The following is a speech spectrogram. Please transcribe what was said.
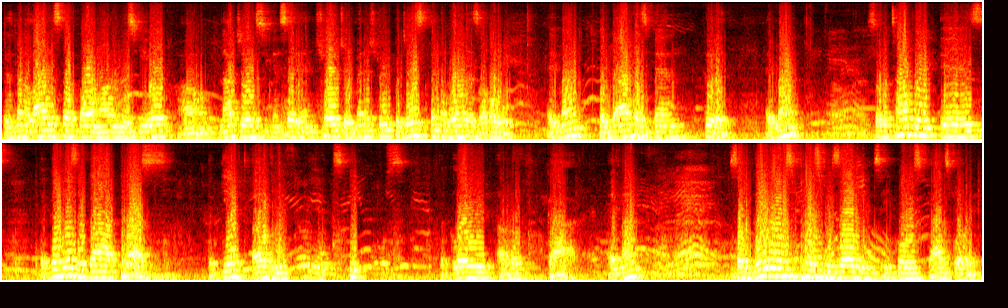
There's been a lot of stuff going on in this year, um, not just you can say in church or ministry, but just in the world as a whole. Amen. But God has been good. Amen. So the topic is the goodness of God plus the gift of resilience equals the glory of God. Amen. So goodness plus resilience equals God's glory.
